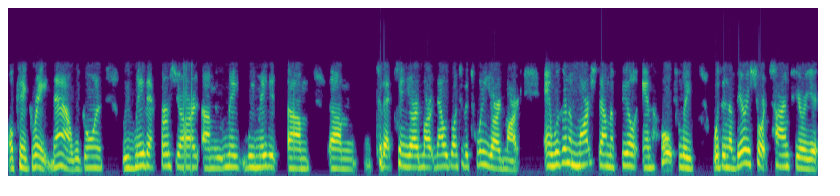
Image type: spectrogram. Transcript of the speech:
Okay, great. Now we're going, we've made that first yard. Um, we made, we made it um, um, to that 10 yard mark. Now we're going to the 20 yard mark. And we're going to march down the field. And hopefully within a very short time period,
